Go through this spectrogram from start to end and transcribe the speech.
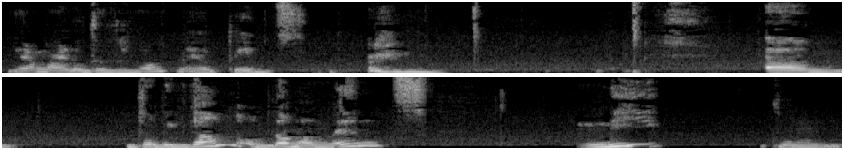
Ja, maar dat overvalt mij opeens. um, dat ik dan op dat moment niet kon,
